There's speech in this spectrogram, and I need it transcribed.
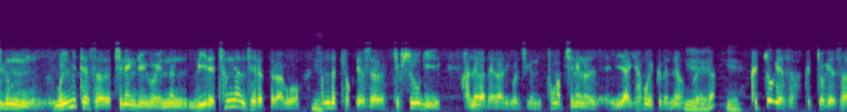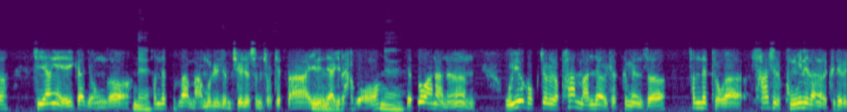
지금 물밑에서 진행 중이고 있는 미래 청년 세력들하고 예. 손 대표께서 깊숙이 관여가 돼가지고 지금 통합 진행을 이야기하고 있거든요. 예. 그러니까 예. 그쪽에서 그쪽에서 기양에 여기까지 온거 네. 손 대표가 마무리를 좀 지어줬으면 좋겠다 이런 음. 이야기를 하고 네. 또 하나는 우여곡절과 파란만장을 겪으면서 손 대표가 사실 국민의당을 그대로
